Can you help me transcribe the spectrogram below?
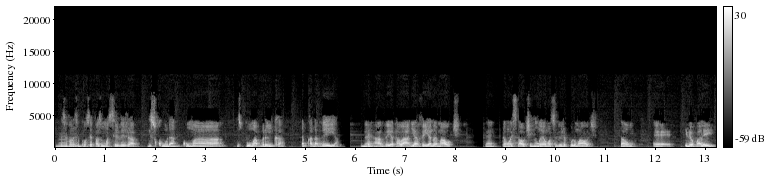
Uhum. Aí você fala assim, uhum. pô, você faz uma cerveja escura com uma espuma branca. É por causa da aveia. Né? A aveia tá lá. E a aveia não é malte. Né? Então a stout não é uma cerveja puro malte. Então, é, como eu falei,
